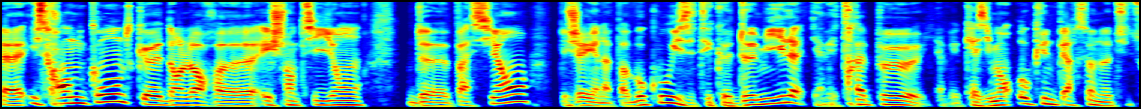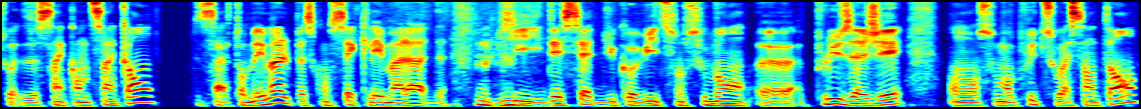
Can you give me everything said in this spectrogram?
euh, ils se rendent compte que dans leur euh, échantillon de patients, déjà, il n'y en a pas beaucoup, ils étaient que 2000, il y avait très peu, il y avait quasiment aucune personne au-dessus de 55 ans. Ça a tombé mal parce qu'on sait que les malades Mhm. qui décèdent du Covid sont souvent euh, plus âgés, ont souvent plus de 60 ans.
